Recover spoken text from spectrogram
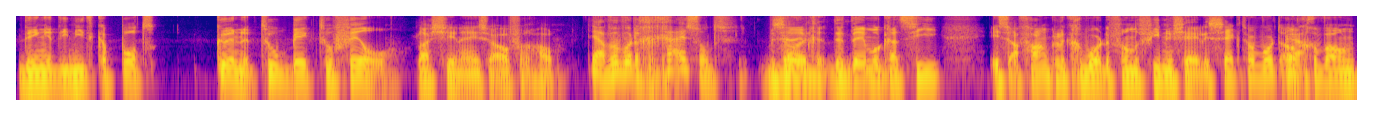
Dingen die niet kapot kunnen. Too big to fail, las je ineens overal. Ja, we worden gegijzeld. We zijn, Door- ge- de democratie is afhankelijk geworden van de financiële sector. Wordt ook Ja. gewoon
